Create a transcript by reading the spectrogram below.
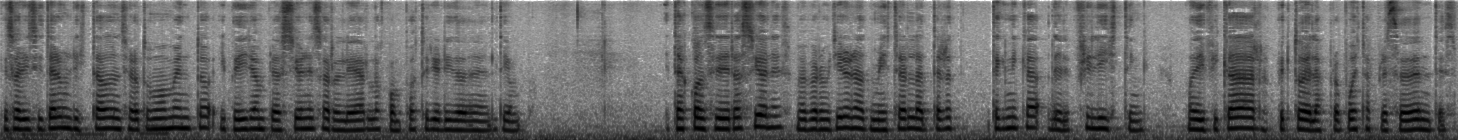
que solicitar un listado en cierto momento y pedir ampliaciones o releerlos con posterioridad en el tiempo. Estas consideraciones me permitieron administrar la técnica del free listing, modificada respecto de las propuestas precedentes,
